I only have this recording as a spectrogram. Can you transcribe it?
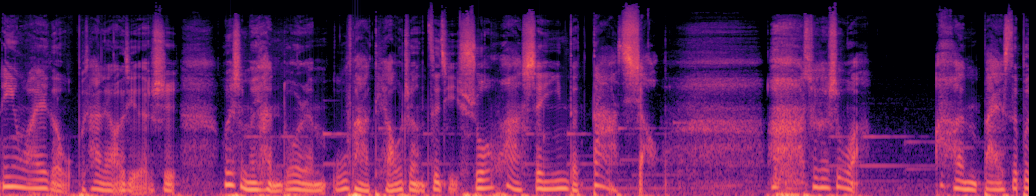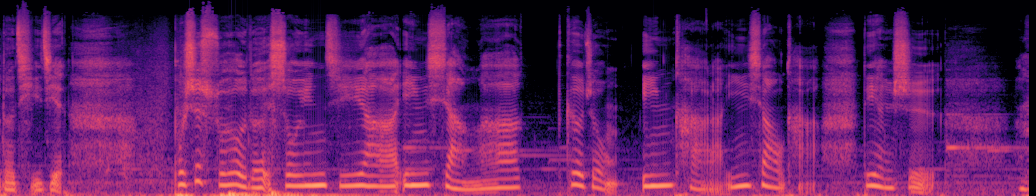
另外一个我不太了解的是，为什么很多人无法调整自己说话声音的大小？啊，这个是我很百思不得其解。不是所有的收音机啊、音响啊、各种音卡啦、音效卡、电视，嗯，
